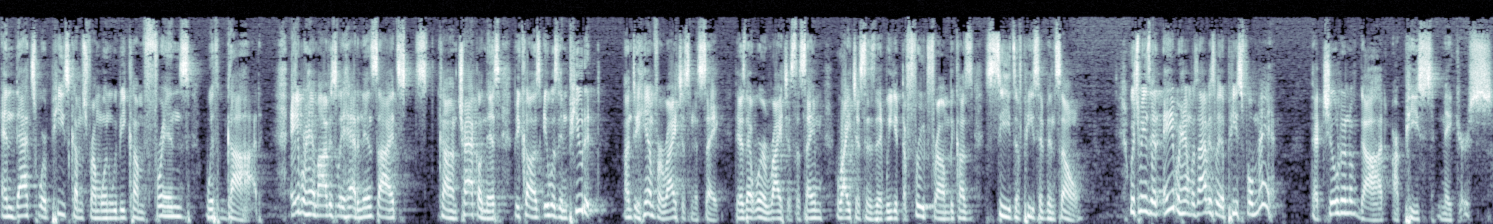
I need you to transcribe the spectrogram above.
And that's where peace comes from when we become friends with God. Abraham obviously had an inside track on this because it was imputed unto him for righteousness sake. There's that word righteous, the same righteousness that we get the fruit from because seeds of peace have been sown. Which means that Abraham was obviously a peaceful man. That children of God are peacemakers.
